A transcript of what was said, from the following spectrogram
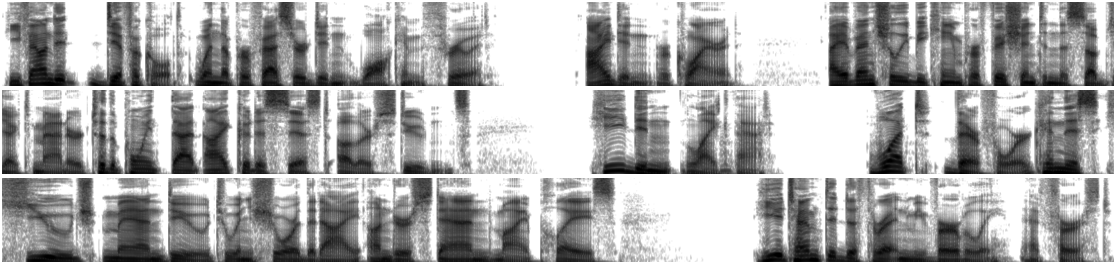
he found it difficult when the professor didn't walk him through it. I didn't require it. I eventually became proficient in the subject matter to the point that I could assist other students. He didn't like that. What, therefore, can this huge man do to ensure that I understand my place? He attempted to threaten me verbally at first.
